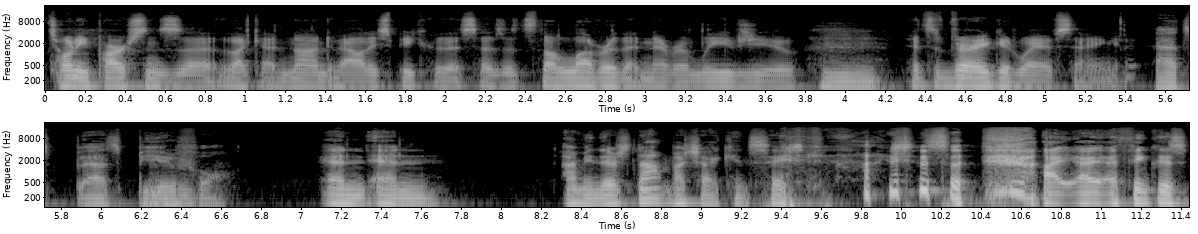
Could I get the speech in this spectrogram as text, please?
Tony Parsons, uh, like a non-duality speaker, that says it's the lover that never leaves you. Mm. It's a very good way of saying it. That's that's beautiful, mm-hmm. and and I mean, there's not much I can say. I just, I, I think this,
